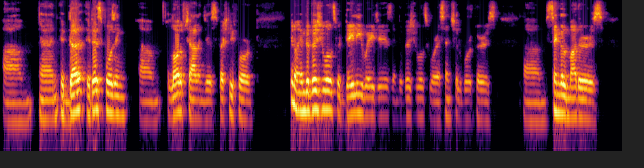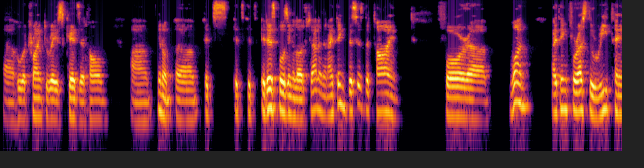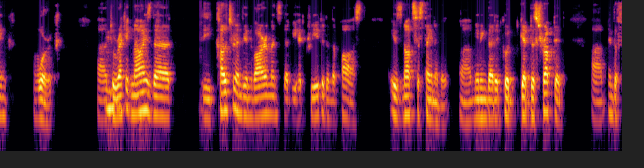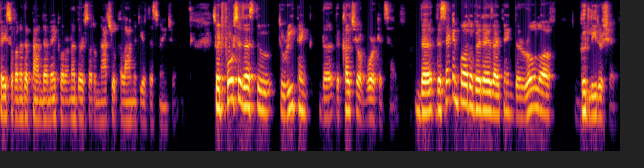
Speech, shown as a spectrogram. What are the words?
um, and it does. It is posing um, a lot of challenges, especially for you know individuals with daily wages, individuals who are essential workers, um, single mothers uh, who are trying to raise kids at home um, you know, uh, it's, it's, it's, it is posing a lot of challenge. And I think this is the time for, uh, one, I think for us to rethink work, uh, mm-hmm. to recognize that the culture and the environments that we had created in the past is not sustainable, uh, meaning that it could get disrupted uh, in the face of another pandemic or another sort of natural calamity of this nature. So it forces us to to rethink the, the culture of work itself. The the second part of it is I think the role of good leadership.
